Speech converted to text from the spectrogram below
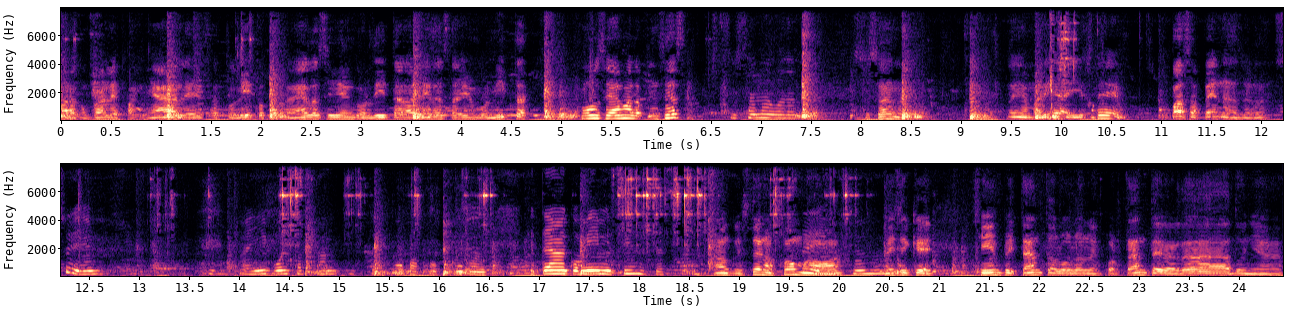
para comprarle pañales a Tolito, para tenerla así bien gordita, la nena está bien bonita. ¿Cómo se llama la princesa? Susana Guadalupe. Susana. Doña María, y usted pasa penas, ¿verdad? Sí. Ahí voy pasando poco a poco. Que tengan comida mis este. Aunque usted no coma, Sí, ujú. Así que siempre y tanto lo, lo, lo importante, ¿verdad, doña,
